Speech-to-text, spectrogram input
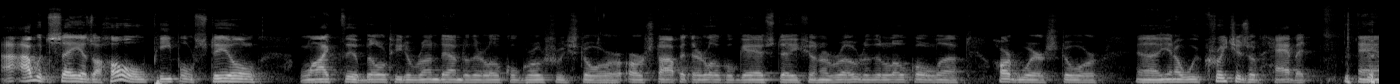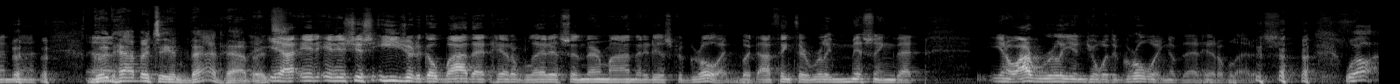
I would say, as a whole, people still like the ability to run down to their local grocery store or stop at their local gas station or go to the local uh, hardware store uh, you know, we're creatures of habit, and uh, good uh, habits and bad habits. Yeah, it, it is just easier to go buy that head of lettuce in their mind than it is to grow it. But I think they're really missing that. You know, I really enjoy the growing of that head of lettuce. well,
